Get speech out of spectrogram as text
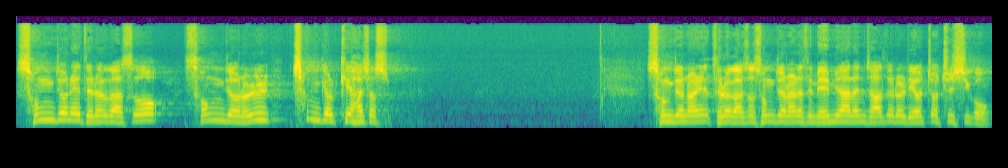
성전에 들어가서 성전을 청결케 하셨습니다. 성전 안에 들어가서 성전 안에서 매매하는 자들을 내어 쫓으시고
